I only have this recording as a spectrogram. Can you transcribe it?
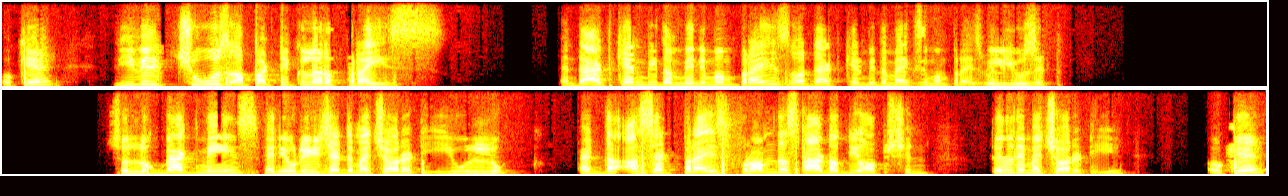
okay, we will choose a particular price and that can be the minimum price or that can be the maximum price. We'll use it. So look back means when you reach at the maturity, you will look at the asset price from the start of the option till the maturity. Okay.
